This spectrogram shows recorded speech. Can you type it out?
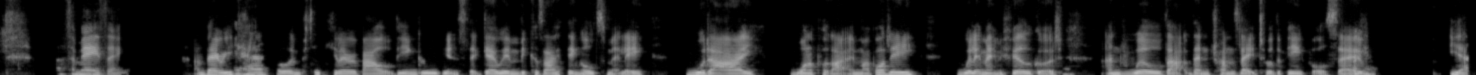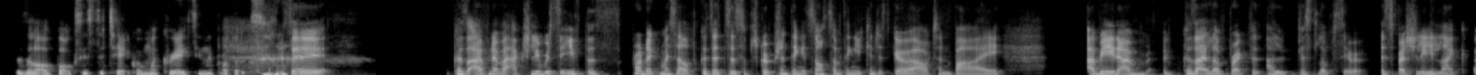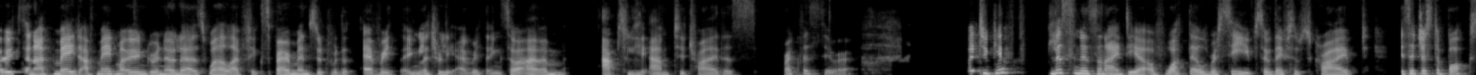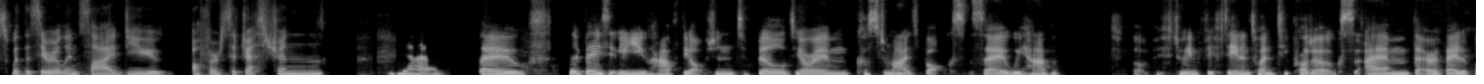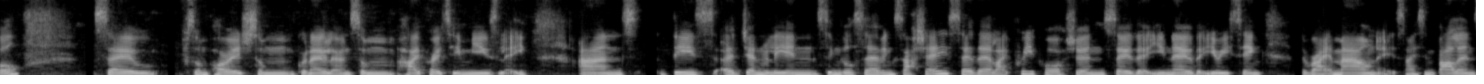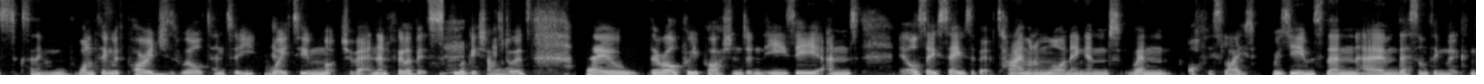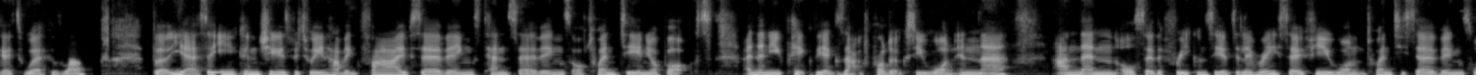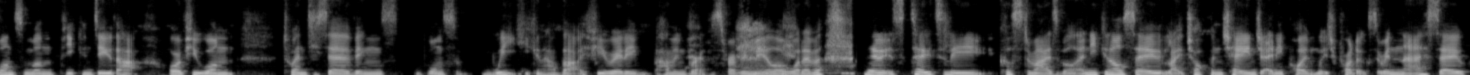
That's amazing. I'm very yeah. careful in particular about the ingredients that go in because I think ultimately, would I want to put that in my body? Will it make me feel good? And will that then translate to other people? So, okay. yeah, there's a lot of boxes to tick when we're creating the products. so, because I've never actually received this product myself because it's a subscription thing. It's not something you can just go out and buy. I mean, I'm because I love breakfast. I just love cereal, especially like oats. And I've made I've made my own granola as well. I've experimented with everything, literally everything. So I'm absolutely amped to try this breakfast cereal. But to give listeners an idea of what they'll receive, so they've subscribed. Is it just a box with the cereal inside? Do you offer suggestions? Yeah. So, so basically, you have the option to build your own customized box. So we have between 15 and 20 products um, that are available. So some porridge, some granola, and some high protein muesli. And these are generally in single serving sachets. So they're like pre portioned so that you know that you're eating the right amount. It's nice and balanced. Because I think one thing with porridge is we all tend to eat yeah. way too much of it and then feel a bit sluggish yeah. afterwards. So they're all pre-portioned and easy, and it also saves a bit of time on a morning. And when office life resumes, then um, there's something that can go to work as well. But yeah, so you can choose between having five servings, ten servings, or twenty in your box, and then you pick the exact products you want in there and then also the frequency of delivery. So if you want 20 servings once a month, you can do that. Or if you want 20 servings once a week, you can have that if you're really having breakfast for every meal or whatever. So it's totally customizable. And you can also like chop and change at any point which products are in there. So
